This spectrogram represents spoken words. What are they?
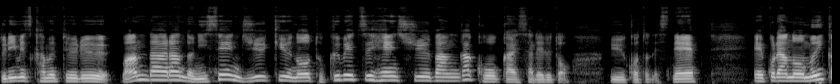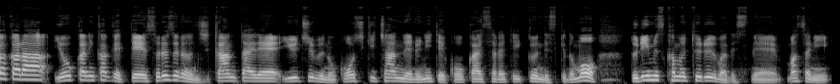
Dreams Come True ワンダーランド2019の特別編集版が公開されると。いうことですね。えーこれあの、6日から8日にかけて、それぞれの時間帯で YouTube の公式チャンネルにて公開されていくんですけども、Dreams Come True はですね、まさに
